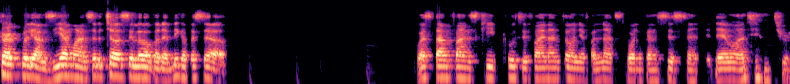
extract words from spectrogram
Kirk Williams, yeah man, see the Chelsea logo there, big up yourself. West Ham fans keep crucifying Antonio for not scoring consistently. They want him to.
